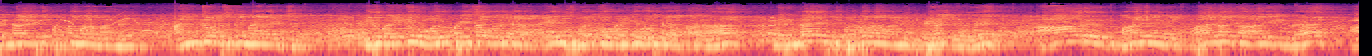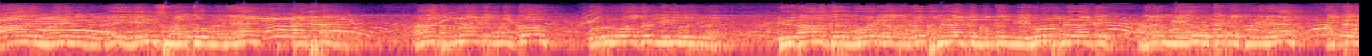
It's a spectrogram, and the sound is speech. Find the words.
ரெண்டாயிரத்தி பத்தொன்பதாம் ஆண்டு அஞ்சு வருஷத்துக்கு மேல ஆயிடுச்சு இது வரைக்கும் ஒரு பைசா ஒதுக்கல. எய்ம்ஸ் மருத்துவமனைக்கு ஒதுக்கல. ஆனா ரெண்டாயிரத்தி பத்தொன்பதாம் ஆண்டுக்கு பிறகு ஆறு மாநிலங்கள் பாஜக ஆளுகின்ற ஆறு மாநிலங்கள்ல எய்ம்ஸ் மருத்துவமனையை கட்டினாங்க. ஆனா தமிழ்நாட்டுக்கு மட்டும் ஒரு ரூபா கூட நிதி ஒதுக்கல. இதுதான் திரு மோடி அவர்கள் தமிழ்நாட்டு மக்கள் மீதும் தமிழ்நாட்டு நலன் மீதும் வச்சிருக்கக்கூடிய அக்கறை.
